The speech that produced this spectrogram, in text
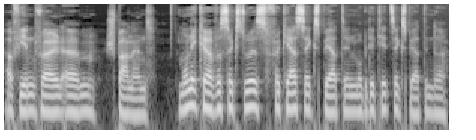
Auf jeden Fall ähm, spannend. Monika, was sagst du als Verkehrsexpertin, Mobilitätsexpertin da?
